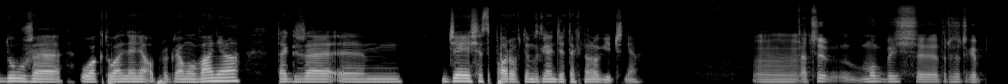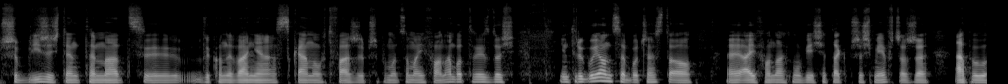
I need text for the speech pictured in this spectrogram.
duże uaktualnienia oprogramowania, także ym, dzieje się sporo w tym względzie technologicznie. Mm, a czy mógłbyś e, troszeczkę przybliżyć ten temat y, wykonywania skanów twarzy przy pomocą iPhone'a, bo to jest dość intrygujące, bo często o e, iPhone'ach mówi się tak prześmiewczo, że Apple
